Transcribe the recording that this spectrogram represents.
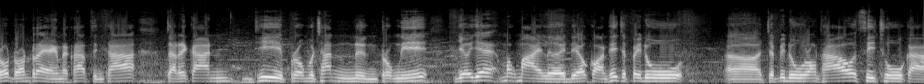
รถร้อนแรงนะครับ สินค้าจัดรายการที่โปรโมชั่นหนึ่งตรงนี้เยอะแยะมากมายเลย เดี๋ยวก่อนที่จะไปดู จะไปดูรองเท้าซีชูกับ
